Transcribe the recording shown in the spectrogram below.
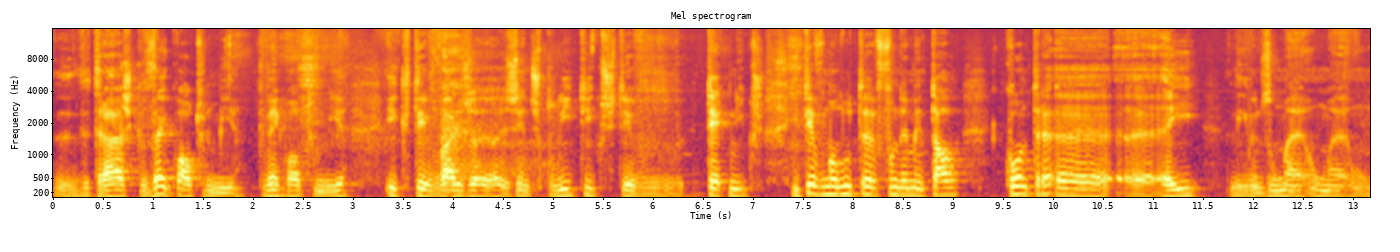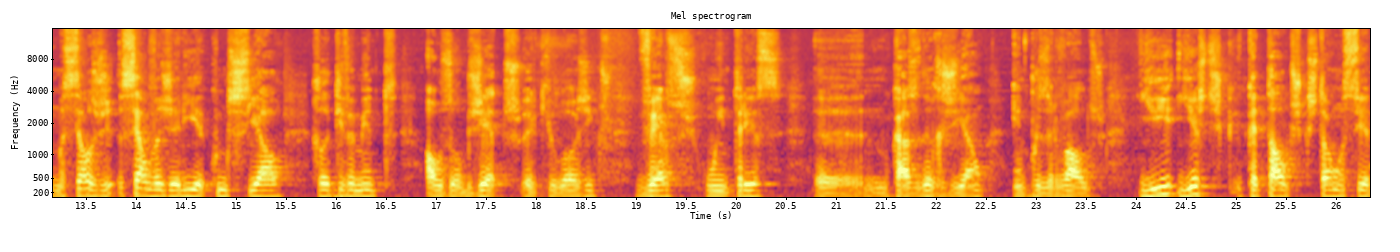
de trás, que vem com a autonomia, que vem com a autonomia, e que teve vários agentes políticos, teve técnicos e teve uma luta fundamental contra uh, uh, aí, digamos, uma, uma, uma selvageria comercial relativamente aos objetos arqueológicos versus um interesse, uh, no caso da região, em preservá-los. E, e, estes catálogos que estão a ser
